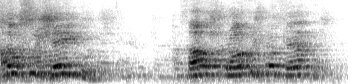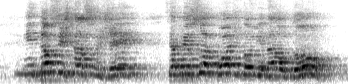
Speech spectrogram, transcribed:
estão sujeitos aos próprios profetas. Então, se está sujeito, se a pessoa pode dominar o dom,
